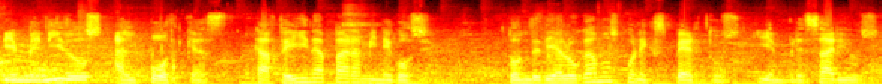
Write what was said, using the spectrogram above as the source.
Bienvenidos al podcast Cafeína para mi negocio, donde dialogamos con expertos y empresarios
